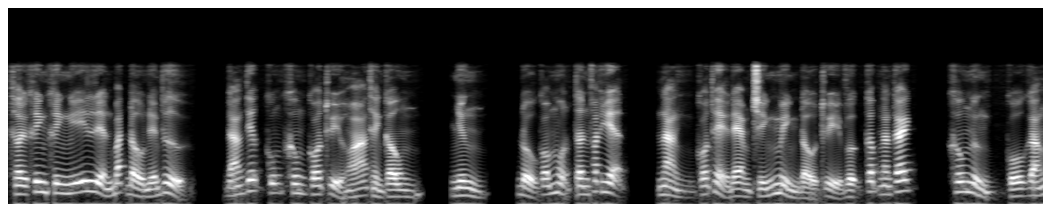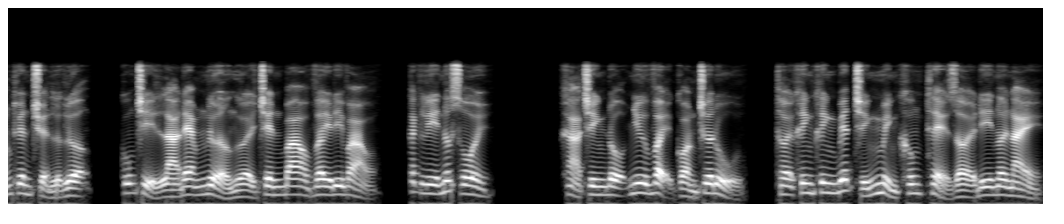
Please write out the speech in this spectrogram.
Thời khinh khinh nghĩ liền bắt đầu nếm thử, đáng tiếc cũng không có thủy hóa thành công, nhưng, đổ có một tân phát hiện, nàng có thể đem chính mình đầu thủy vực cấp ngăn cách, không ngừng cố gắng thuyên chuyển lực lượng, cũng chỉ là đem nửa người trên bao vây đi vào, cách ly nước sôi. Khả trình độ như vậy còn chưa đủ, thời khinh khinh biết chính mình không thể rời đi nơi này,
